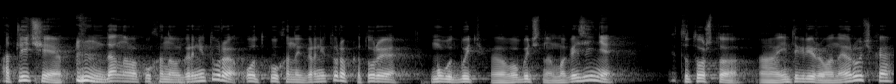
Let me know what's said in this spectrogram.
отличие данного кухонного гарнитура от кухонных гарнитуров, которые могут быть э, в обычном магазине, это то, что а, интегрированная ручка,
